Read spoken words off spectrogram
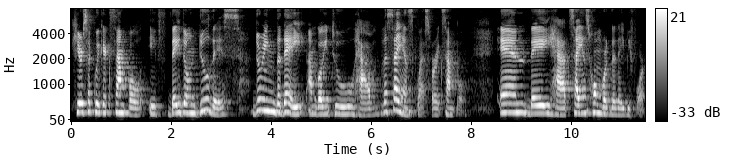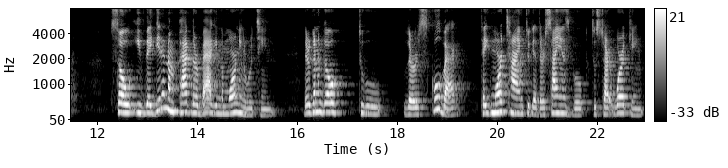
Here's a quick example. If they don't do this, during the day, I'm going to have the science class, for example, and they had science homework the day before. So if they didn't unpack their bag in the morning routine, they're gonna go to their school bag, take more time to get their science book to start working,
